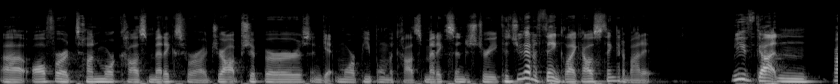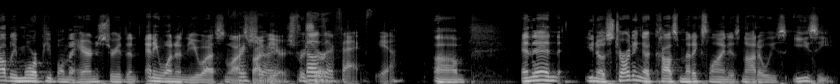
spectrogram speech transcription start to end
uh, offer a ton more cosmetics for our drop shippers and get more people in the cosmetics industry. Because you got to think, like I was thinking about it, we've gotten probably more people in the hair industry than anyone in the U.S. in the last for five sure. years, for sure. Those sure. are facts. Yeah. Um, and then you know, starting a cosmetics line is not always easy.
